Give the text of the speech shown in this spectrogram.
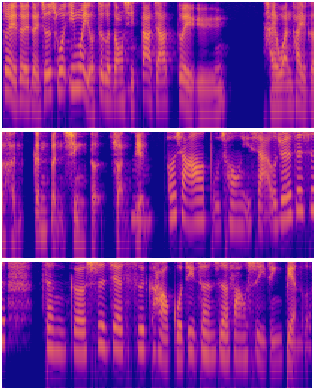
对对对，就是说，因为有这个东西，大家对于台湾它有一个很根本性的转变。嗯，我想要补充一下，我觉得这是。整个世界思考国际政治的方式已经变了。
